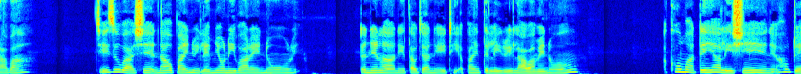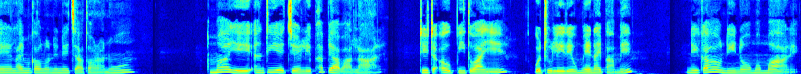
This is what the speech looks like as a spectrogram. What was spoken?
တာပါကျေးဇူးပါရှင်နောက်ပိုင်းတွေလည်းမျှော်နေပါတယ်နော်တဲ့တနင်္လာနေ့တောက်ကြနေ့အထိအပိုင်းတစ်လေးတွေလာပါမယ်နော်အခုမှတင်ရလေရှင်တဲ့ဟုတ်တယ်လိုင်းမကောက်လို့နည်းနည်းကြာသွားတာနော်အမရေအန်တီရဲ့ကြဲလေးဖတ်ပြပါလားတဲ့ဒီတအုပ်ပြီးသွားရင်ဝတ္ထုလေးတွေကိုမဲနိုင်ပါမယ်နေကောင်းနေနော်မမတဲ့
